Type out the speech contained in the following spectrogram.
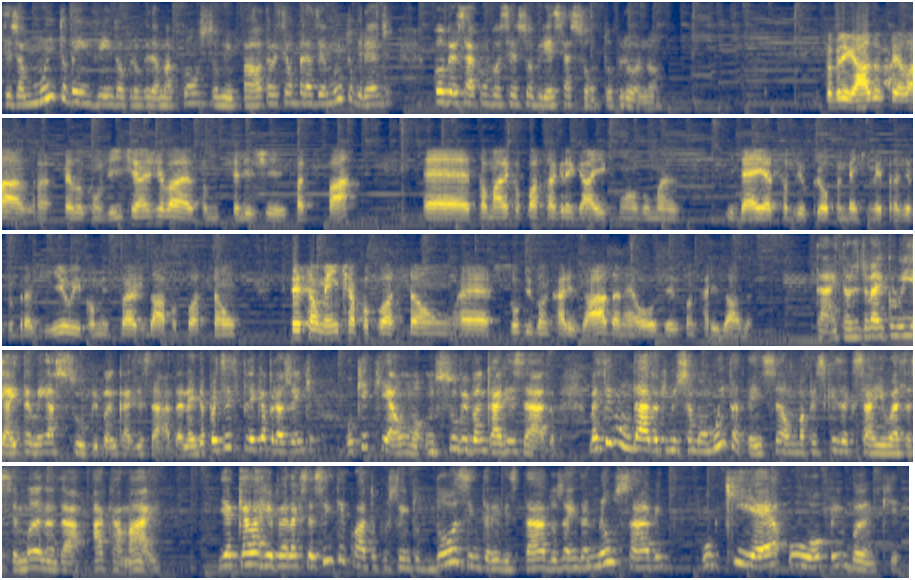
Seja muito bem-vindo ao programa Consumo em Pauta. Vai ser um prazer muito grande conversar com você sobre esse assunto, Bruno. Muito obrigado pela, pelo convite, Ângela. Estou muito feliz de participar. É, tomara que eu possa agregar aí com algumas ideias sobre o que o Open Banking vai trazer para o Brasil e como isso vai ajudar a população, especialmente a população é, subbancarizada né, ou desbancarizada. Tá, então a gente vai incluir aí também a subbancarizada, né? Depois você explica pra gente o que, que é uma, um subbancarizado. Mas tem um dado que me chamou muito a atenção, uma pesquisa que saiu essa semana da Akamai, e aquela revela que 64% dos entrevistados ainda não sabem o que é o Open Bank.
